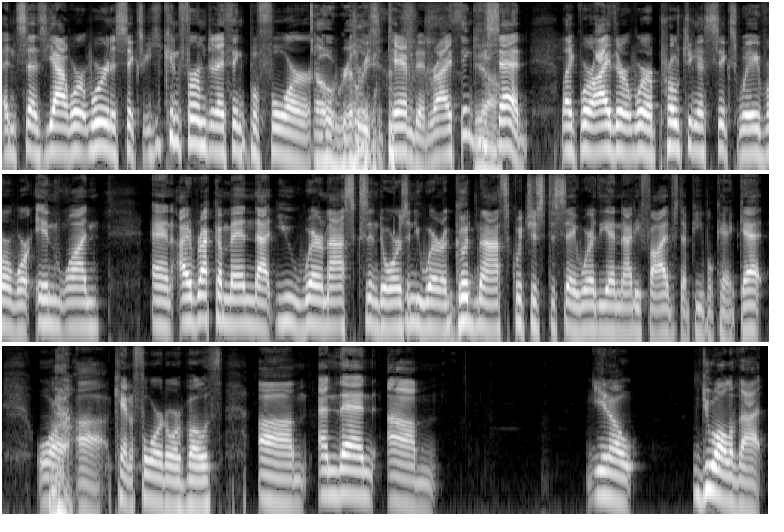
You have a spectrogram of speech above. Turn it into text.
and says, "Yeah, we're we're in a six. He confirmed it, I think, before. Oh, really? Theresa Tam did, right? I think he said like we're either we're approaching a six wave or we're in one. And I recommend that you wear masks indoors and you wear a good mask, which is to say, wear the N95s that people can't get or Yeah. uh, can't afford or both. Um, and then, um, you know, do all of that.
